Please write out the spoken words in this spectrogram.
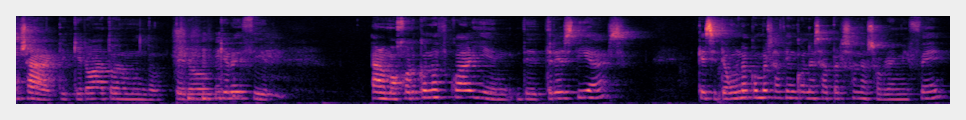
o sea, que quiero a todo el mundo, pero quiero decir, a lo mejor conozco a alguien de tres días que si tengo una conversación con esa persona sobre mi fe,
